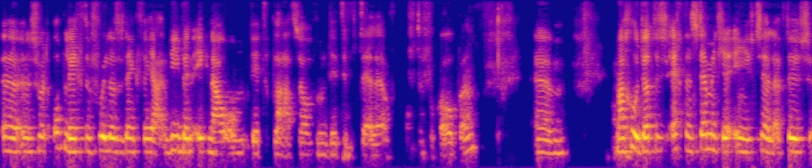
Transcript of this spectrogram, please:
een soort oplichten voelen. Dat ze denken van ja, wie ben ik nou om dit te plaatsen of om dit te vertellen of, te verkopen. Um, maar goed, dat is echt een stemmetje in jezelf. Dus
